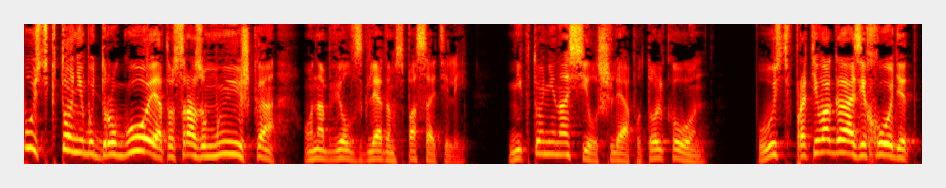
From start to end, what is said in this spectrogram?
«Пусть кто-нибудь другой, а то сразу Мышка!» Он обвел взглядом спасателей. Никто не носил шляпу, только он. Пусть в противогазе ходит.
